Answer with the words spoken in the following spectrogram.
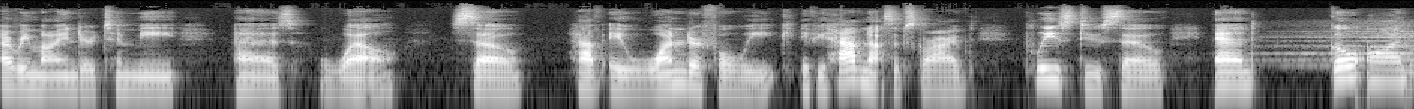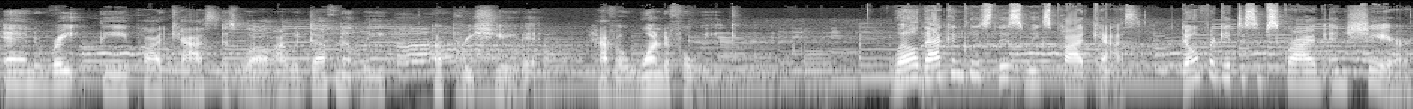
a reminder to me as well. So have a wonderful week. If you have not subscribed, please do so. And go on and rate the podcast as well. I would definitely appreciate it. Have a wonderful week. Well, that concludes this week's podcast. Don't forget to subscribe and share.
